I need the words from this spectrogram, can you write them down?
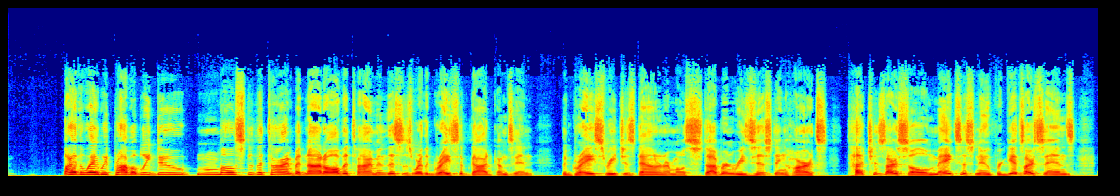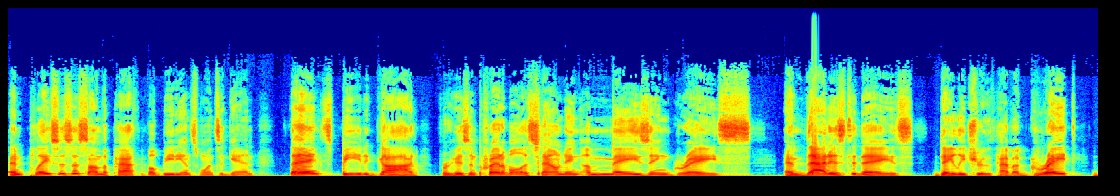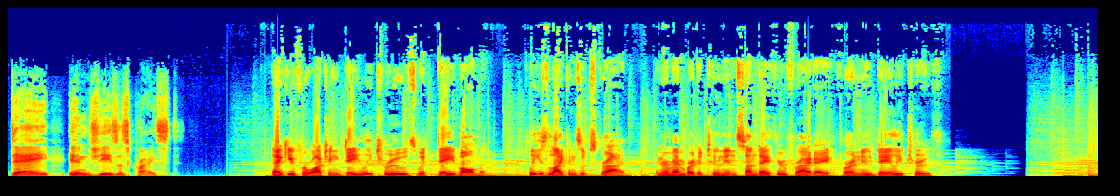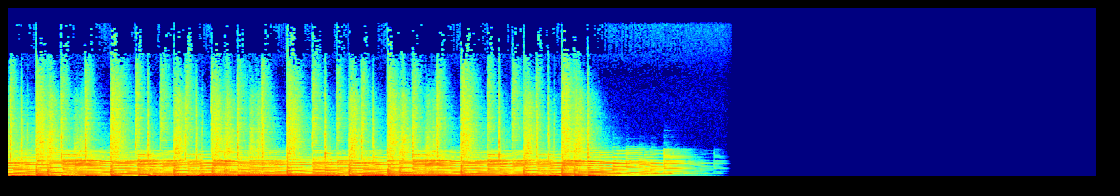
by the way, we probably do most of the time, but not all the time. And this is where the grace of God comes in. The grace reaches down in our most stubborn, resisting hearts, touches our soul, makes us new, forgives our sins, and places us on the path of obedience once again. Thanks be to God for his incredible, astounding, amazing grace. And that is today's daily truth. Have a great day in Jesus Christ. Thank you for watching Daily Truths with Dave Ahlman. Please like and subscribe, and remember to tune in Sunday through Friday for a new daily truth.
